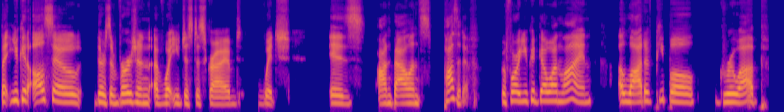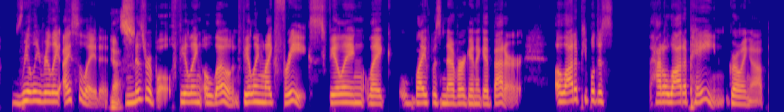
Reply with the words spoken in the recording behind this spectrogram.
But you could also, there's a version of what you just described, which is on balance positive. Before you could go online, a lot of people grew up really, really isolated, yes. miserable, feeling alone, feeling like freaks, feeling like life was never going to get better. A lot of people just had a lot of pain growing up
